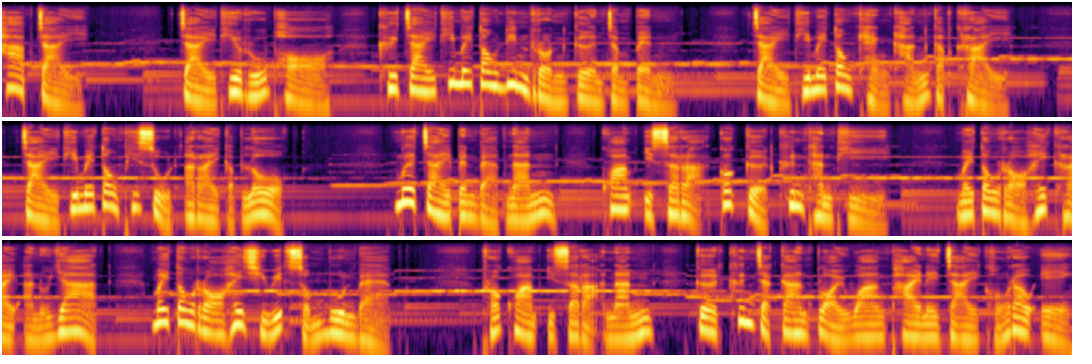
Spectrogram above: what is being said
ภาพใจ ใจที่รู้พอ คือใจที่ไม่ต้องดิ้นรนเกินจำเป็น ใจที่ไม่ต้องแข่งขันกับใคร ใจที่ไม่ต้องพิสูจน์อะไรกับโลก เมื่อใจเป็นแบบนั้น ความอิสระก็เกิดขึ้นทันที ไม่ต้องรอให้ใครอนุญาต ไม่ต้องรอให้ชีวิตสมบูรณ์แบบ เพราะความอิสระนั้นเกิดขึ้นจากการปล่อยวางภายในใจของเราเอง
